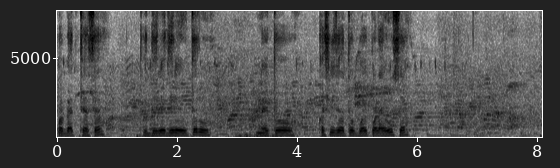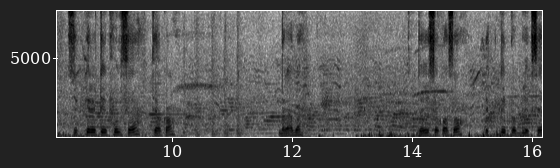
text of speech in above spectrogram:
પગથિયા છે. તો ધીરે ધીરે ઉતરવું નહીં તો ખસી જાવ તો ભય પડાય એવું છે. સિક્યુરિટી ફૂલ છે ત્યાં કણ બરાબર? જોઈ શકો છો કેટલી પબ્લિક છે.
